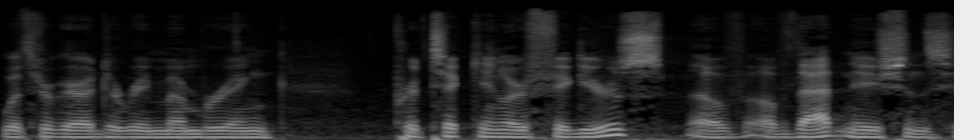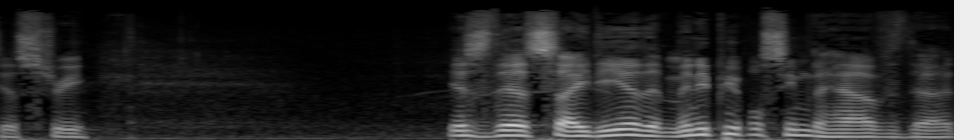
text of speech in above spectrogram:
with regard to remembering particular figures of, of that nation's history is this idea that many people seem to have that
